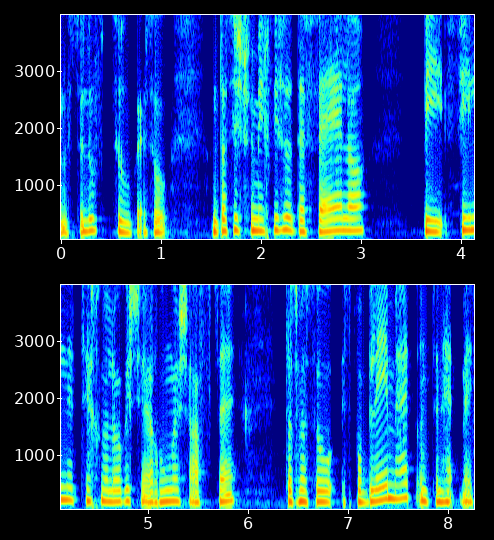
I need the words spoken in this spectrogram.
aus der Luft saugen. Also, und das ist für mich wie so der Fehler bei vielen technologischen Errungenschaften, dass man so ein Problem hat und dann hat man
